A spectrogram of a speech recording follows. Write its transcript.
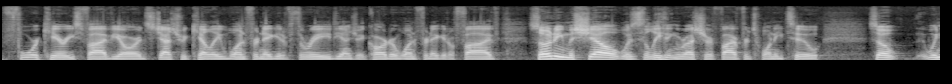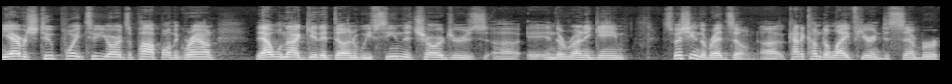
four carries, five yards. Joshua Kelly, one for negative three. DeAndre Carter, one for negative five. Sony Michel was the leading rusher, five for 22. So when you average 2.2 yards a pop on the ground, that will not get it done. We've seen the Chargers uh, in the running game, especially in the red zone, uh, kind of come to life here in December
